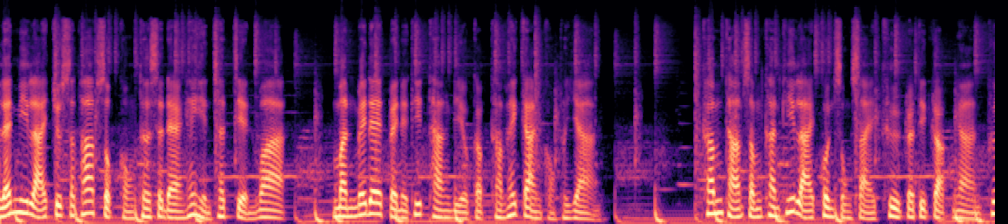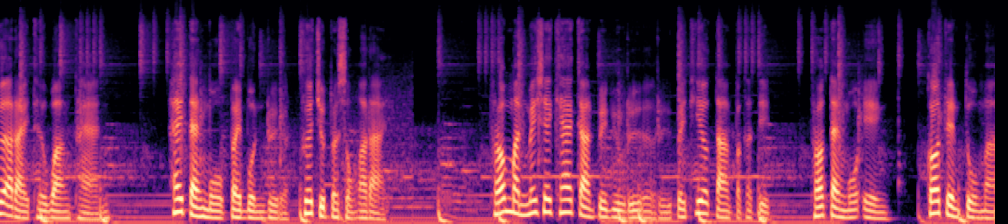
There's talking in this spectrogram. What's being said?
และมีหลายจุดสภาพศพของเธอแสดงให้เห็นชัดเจนว่า มันไม่ได้ไปในทิศทางเดียวกับคำให้การของพยาน คำถามสำคัญที่หลายคนสงสัยคือกระติกกลับงานเพื่ออะไรเธอวางแผน ให้แตงโมไปบนเรือเพื่อจุดประสงค์อะไร เพราะมันไม่ใช่แค่การไปวิวเรือหรือไปเที่ยวตามปกติ เพราะแตงโมเองก็เตรียมตัวมา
